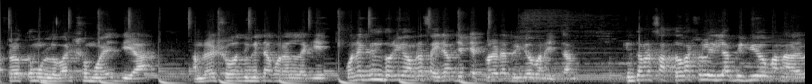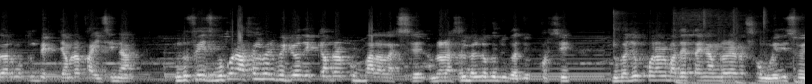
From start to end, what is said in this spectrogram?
আপনার তো মূল্যবান সময় দিয়া আমরা সহযোগিতা করার লাগে। অনেকদিন ধরেই আমরা চাইলাম যে টেকনোর একটা ভিডিও বানাইতাম। কিন্তু আমরা ছাত্র আসলে ইলা ভিডিও বানাবার মতন ব্যক্তি আমরা পাইছি না। কিন্তু ফেসবুকে রাসেল ভাইয়ের ভিডিও দেখতে আমরা খুব ভালো লাগছে। আমরা রাসেল ভাইয়ের লোকে যোগাযোগ করছি। যোগাযোগ করার বাদে তাই আমরা একটা সময় দিচ্ছি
